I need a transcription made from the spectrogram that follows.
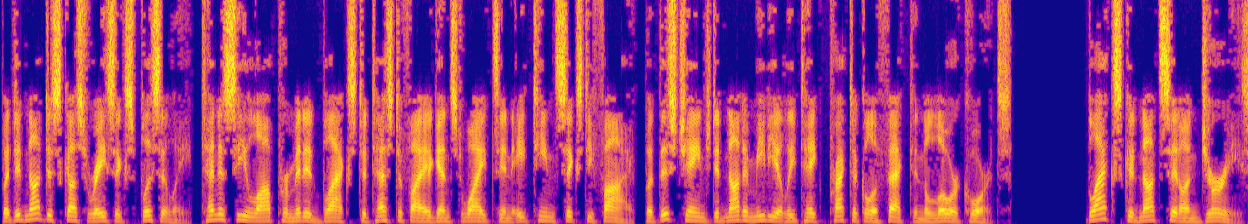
but did not discuss race explicitly. Tennessee law permitted blacks to testify against whites in 1865, but this change did not immediately take practical effect in the lower courts. Blacks could not sit on juries.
